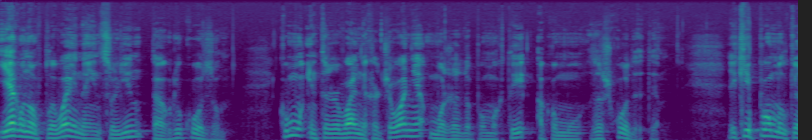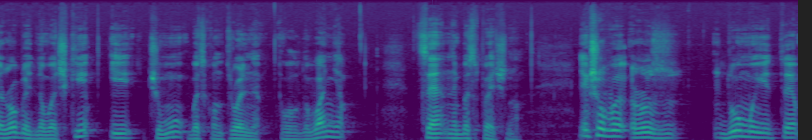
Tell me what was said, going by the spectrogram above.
Як воно впливає на інсулін та глюкозу? Кому інтервальне харчування може допомогти, а кому зашкодити? Які помилки роблять новачки і чому безконтрольне голодування це небезпечно? Якщо ви роздумуєте,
